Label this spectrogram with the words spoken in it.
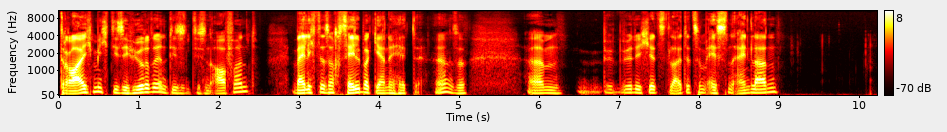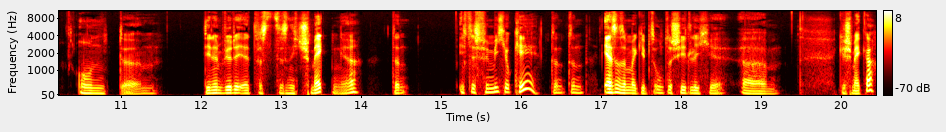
traue ich mich diese Hürde und diesen, diesen Aufwand, weil ich das auch selber gerne hätte. Ja, also ähm, würde ich jetzt Leute zum Essen einladen und ähm, denen würde etwas das nicht schmecken, ja, dann ist das für mich okay. Dann, dann erstens einmal gibt es unterschiedliche ähm, Geschmäcker.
